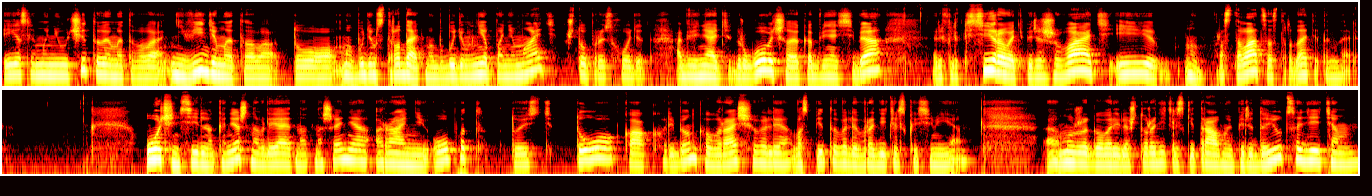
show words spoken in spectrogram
И если мы не учитываем этого, не видим этого, то мы будем страдать, мы будем не понимать, что происходит, обвинять другого человека, обвинять себя, рефлексировать, переживать и ну, расставаться, страдать и так далее. Очень сильно, конечно, влияет на отношения ранний опыт, то есть то, как ребенка выращивали, воспитывали в родительской семье. Э, мы уже говорили, что родительские травмы передаются детям,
